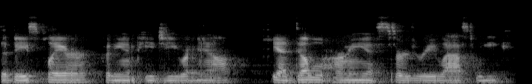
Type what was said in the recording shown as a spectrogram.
the bass player for the MPG right now. He had double hernia surgery last week.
